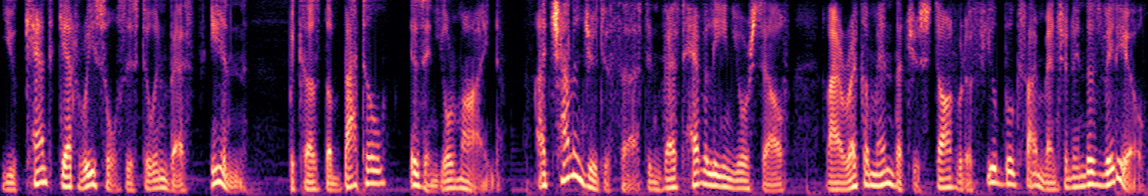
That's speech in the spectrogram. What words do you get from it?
you can't get resources to invest in because the battle is in your mind. I challenge you to first invest heavily in yourself and I recommend that you start with a few books I mentioned in this video.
